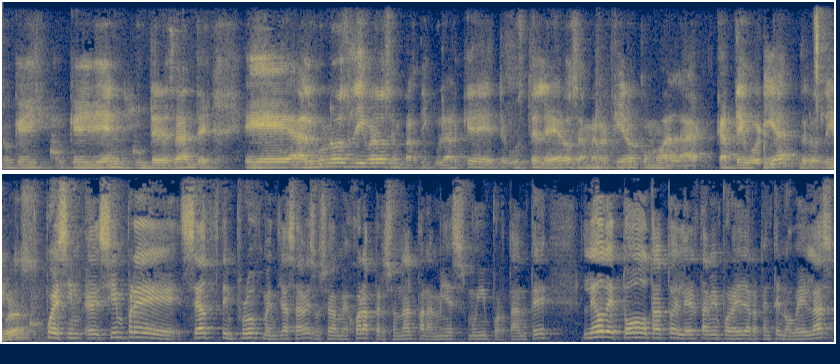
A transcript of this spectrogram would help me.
Ok, ok, bien, interesante. Eh, ¿Algunos libros en particular que te guste leer? O sea, me refiero como a la categoría de los libros. Pues eh, siempre self-improvement, ya sabes, o sea, mejora personal para mí es muy importante. Leo de todo, trato de leer también por ahí de repente novelas.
